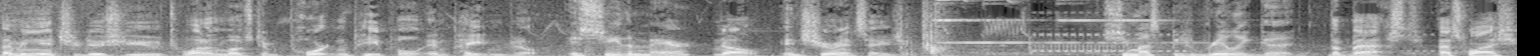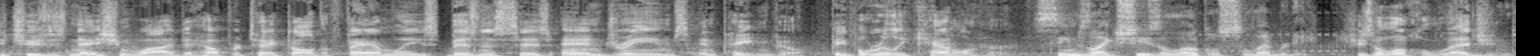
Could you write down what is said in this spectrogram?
let me introduce you to one of the most important people in Peytonville. Is she the mayor? No, insurance agent. She must be really good. The best. That's why she chooses Nationwide to help protect all the families, businesses, and dreams in Peytonville. People really count on her. Seems like she's a local celebrity. She's a local legend.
